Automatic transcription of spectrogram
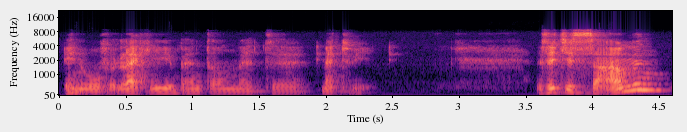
in overleg. Je bent dan met, uh, met twee. Zit je samen,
